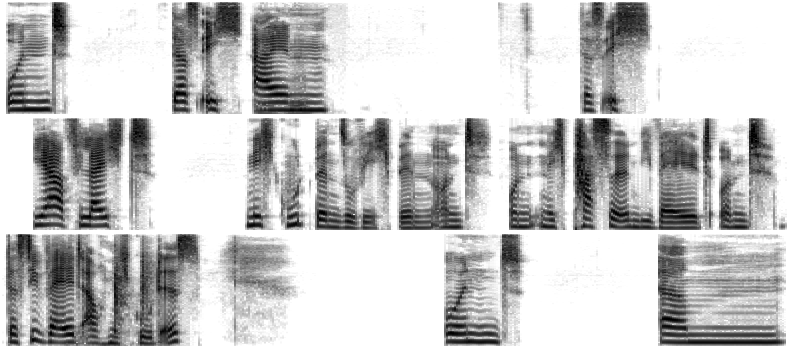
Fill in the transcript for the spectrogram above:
und dass ich ein, mhm. dass ich ja vielleicht nicht gut bin, so wie ich bin und und nicht passe in die Welt und dass die Welt auch nicht gut ist. Und ähm,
